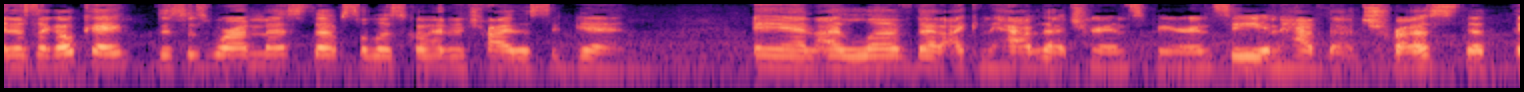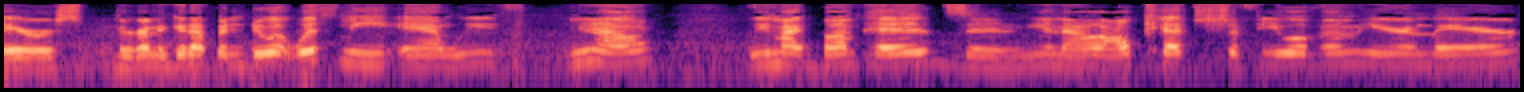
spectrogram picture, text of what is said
it's like, okay, this is where I messed up. So let's go ahead and try this again and I love that I can have that transparency and have that trust that they're they're gonna get up and do it with me, and we, you know, we might bump heads, and you know, I'll catch a few of them here and there,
